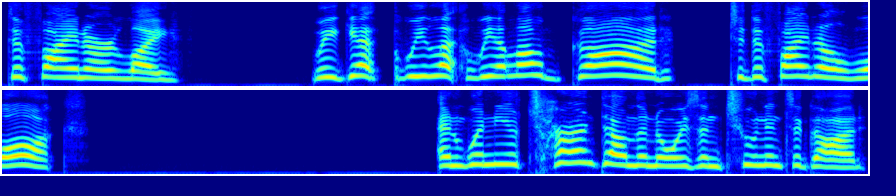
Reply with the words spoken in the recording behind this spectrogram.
define our life. We get we let we allow God to define our walk. And when you turn down the noise and tune into God,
